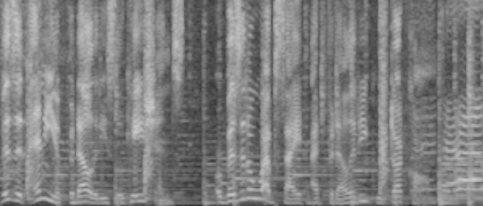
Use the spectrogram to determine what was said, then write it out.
Visit any of Fidelity's locations or visit a website at fidelitygroup.com.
